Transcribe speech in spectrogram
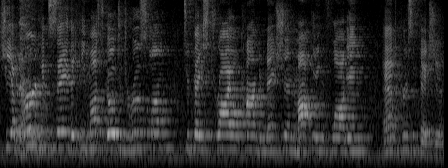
She had heard him say that he must go to Jerusalem to face trial, condemnation, mocking, flogging, and crucifixion.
